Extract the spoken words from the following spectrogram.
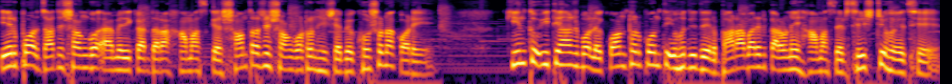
এরপর জাতিসংঘ আমেরিকার দ্বারা হামাসকে সন্ত্রাসী সংগঠন হিসেবে ঘোষণা করে। কিন্তু ইতিহাস বলে কণ্ঠরপন্থী ইহুদিদের বাড়াবাড়ির কারণেই হামাসের সৃষ্টি হয়েছে।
